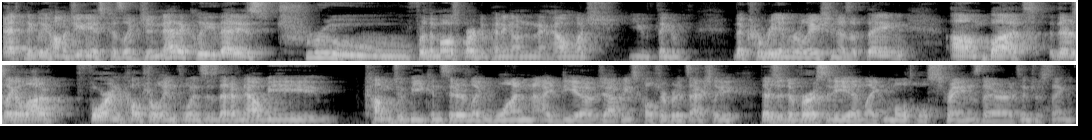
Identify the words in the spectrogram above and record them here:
ethnically homogeneous, because like genetically that is true for the most part, depending on how much you think of the Korean relation as a thing. Um, but there's like a lot of foreign cultural influences that have now be come to be considered like one idea of Japanese culture, but it's actually there's a diversity and like multiple strains there. It's interesting.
